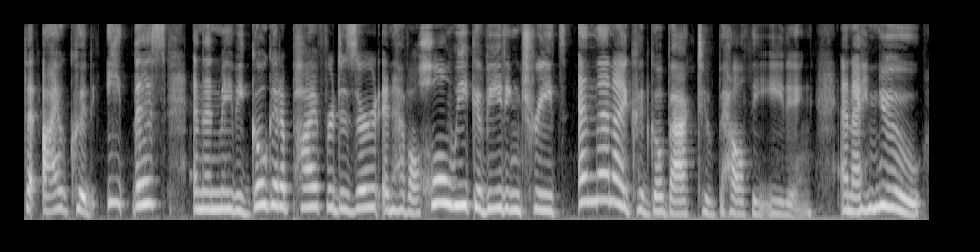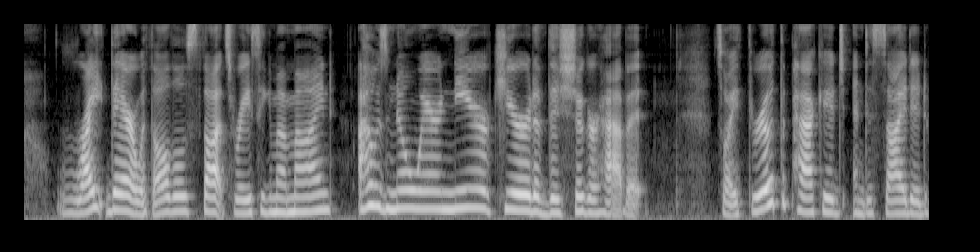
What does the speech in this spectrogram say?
that I could eat this and then maybe go get a pie for dessert and have a whole week of eating treats. And then I could go back to healthy eating. And I knew right there with all those thoughts racing in my mind, I was nowhere near cured of this sugar habit. So I threw out the package and decided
